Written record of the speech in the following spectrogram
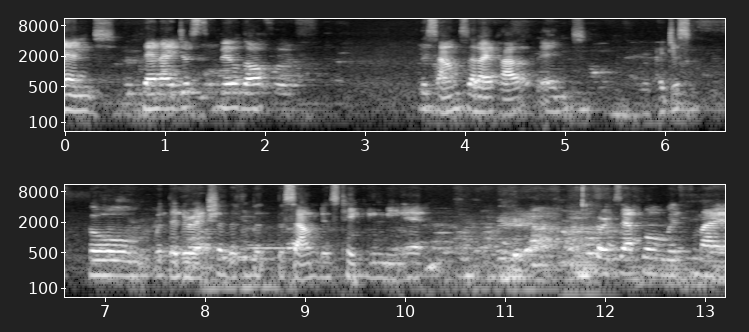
And then I just build off of the sounds that I have and I just go with the direction that the, the sound is taking me in. For example, with my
